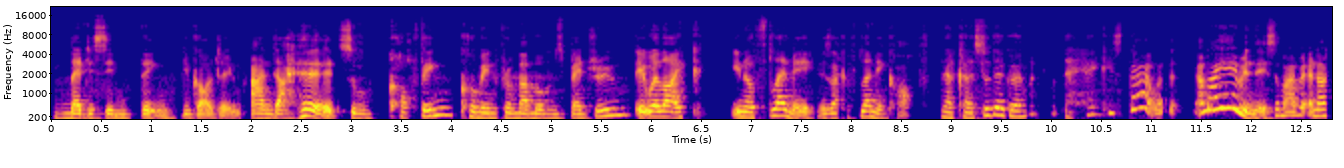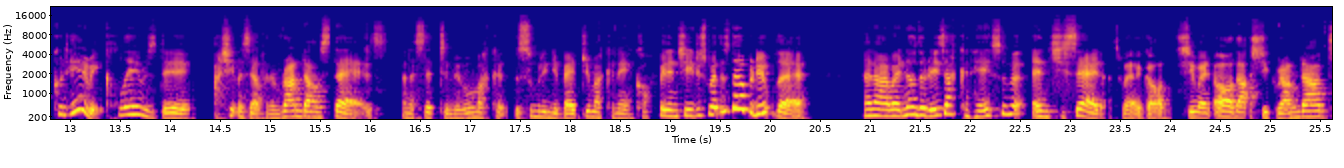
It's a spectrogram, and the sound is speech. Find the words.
medicine thing you've got to do. And I heard some coughing coming from my mum's bedroom. It were like, you know, phlegmy. It was like a phlegmy cough. And I kind of stood there going, what, what the heck is that? What the, am I hearing this? Am I? And I could hear it clear as day. I shit myself and I ran downstairs and I said to my mum, I can, there's somebody in your bedroom, I can hear coughing. And she just went, there's nobody up there. And I went, no, there is, I can hear something. And she said, I swear to God, she went, oh, that's your granddad.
